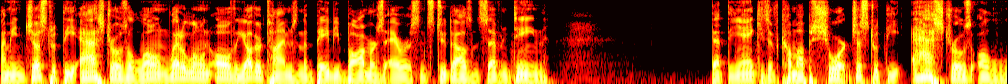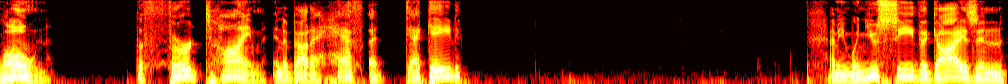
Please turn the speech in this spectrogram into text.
I mean, just with the Astros alone, let alone all the other times in the Baby Bombers era since 2017, that the Yankees have come up short, just with the Astros alone, the third time in about a half a decade. I mean, when you see the guys in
